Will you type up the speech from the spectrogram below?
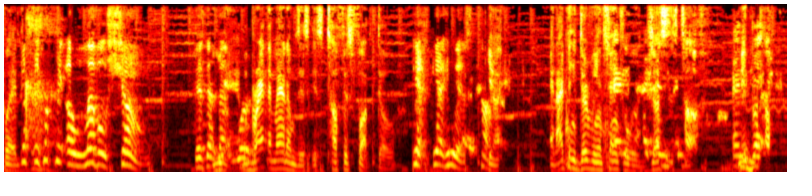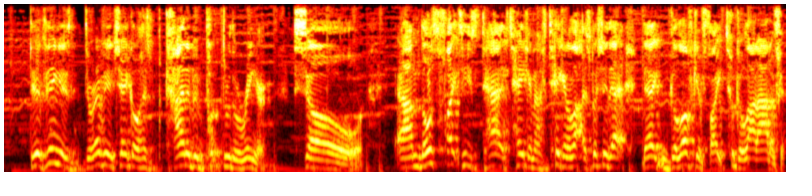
but there's, there's supposed to be a level shown. There's that, that yeah, but word. Brandon Adams is, is tough as fuck though. Yeah, yeah, he is. Tough. Yeah, and I think Derevyanchenko is just as tough. And Maybe but tougher. the thing is, Derevyanchenko has kind of been put through the ringer. So um, those fights he's had taken have taken a lot, especially that that Golovkin fight took a lot out of him.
